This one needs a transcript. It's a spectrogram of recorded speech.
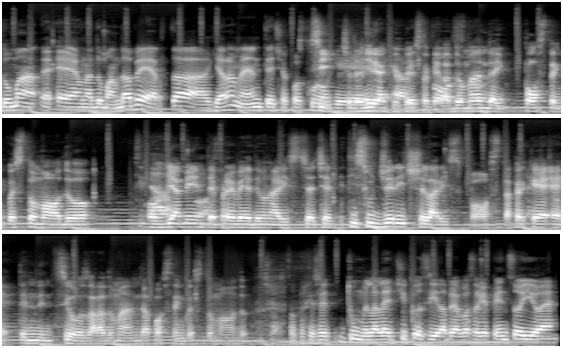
doma- è una domanda aperta, chiaramente c'è qualcuno Sì, che c'è da dire anche questo, che la domanda posta in questo modo ovviamente prevede una risposta, cioè, cioè, ti suggerisce la risposta perché certo. è tendenziosa la domanda posta in questo modo. Certo, perché se tu me la leggi così, la prima cosa che penso io è:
